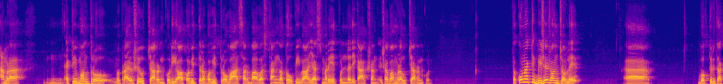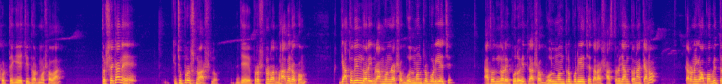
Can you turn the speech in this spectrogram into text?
আমরা একটি মন্ত্র প্রায়শই উচ্চারণ করি, অপবিত্র পবিত্র বা সর্বাবস্থাঙ্গত উপি বা ইয়াসমরেত পুণ্ডরিকাক্ষং এসব আমরা উচ্চারণ করি। তো কোনো একটি বিশেষ অঞ্চলে বক্তৃতা করতে গিয়েছি ধর্মসভা, তো সেখানে কিছু প্রশ্ন আসলো যে প্রশ্নটার ভাব এরকম যে এতদিন ধরেই ব্রাহ্মণরা সব ভুল মন্ত্র পড়িয়েছে, এতদিন ধরে পুরোহিতরা সব ভুল মন্ত্র পড়িয়েছে, তারা শাস্ত্র জানতো না কেন? কারণ এই অপবিত্র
